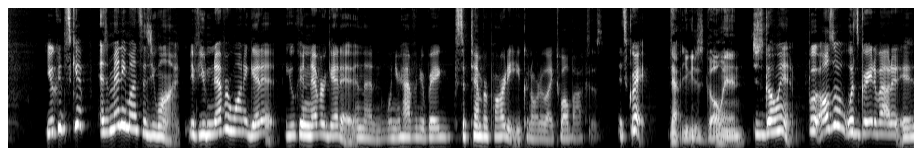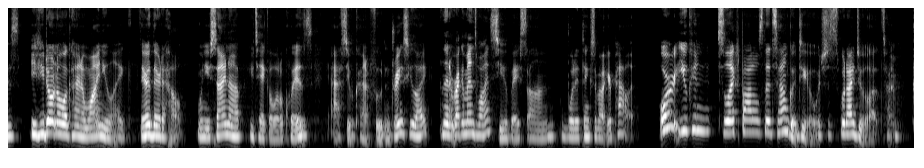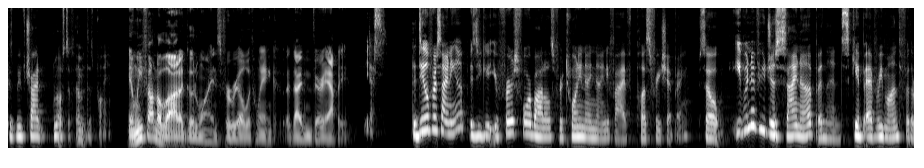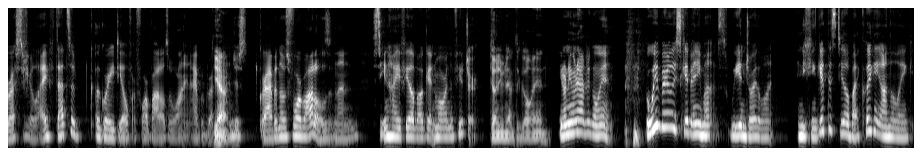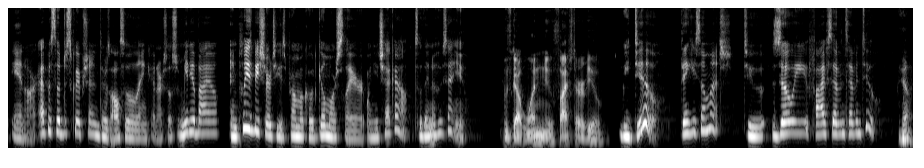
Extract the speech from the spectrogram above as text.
You can skip as many months as you want. If you never want to get it, you can never get it. And then when you're having your big September party, you can order like 12 boxes. It's great. Yeah, you can just go in. Just go in. But also, what's great about it is if you don't know what kind of wine you like, they're there to help. When you sign up, you take a little quiz, it asks you what kind of food and drinks you like, and then it recommends wines to you based on what it thinks about your palate. Or you can select bottles that sound good to you, which is what I do a lot of the time because we've tried most of them at this point. And we found a lot of good wines for real with Winc. I'm very happy. Yes. The deal for signing up is you get your first four bottles for $29.95 plus free shipping. So even if you just sign up and then skip every month for the rest of your life, that's a, a great deal for four bottles of wine. I would recommend just grabbing those four bottles and then seeing how you feel about getting more in the future. Don't even have to go in. You don't even have to go in. but we barely skip any months. We enjoy the wine. And you can get this deal by clicking on the link in our episode description. There's also a link in our social media bio. And please be sure to use promo code Gilmore Slayer when you check out so they know who sent you. We've got one new five star review. We do. Thank you so much to Zoe5772. Yeah.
